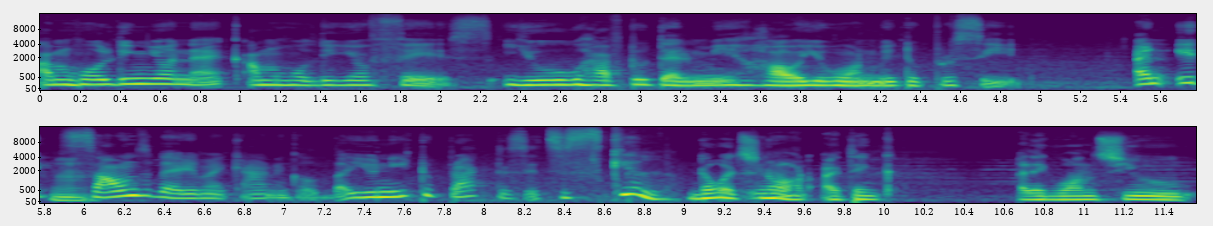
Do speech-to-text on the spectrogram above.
I'm holding your neck. I'm holding your face. You have to tell me how you want me to proceed. And it hmm. sounds very mechanical but you need to practice. It's a skill No, it's You know? not. I think, I think once you,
